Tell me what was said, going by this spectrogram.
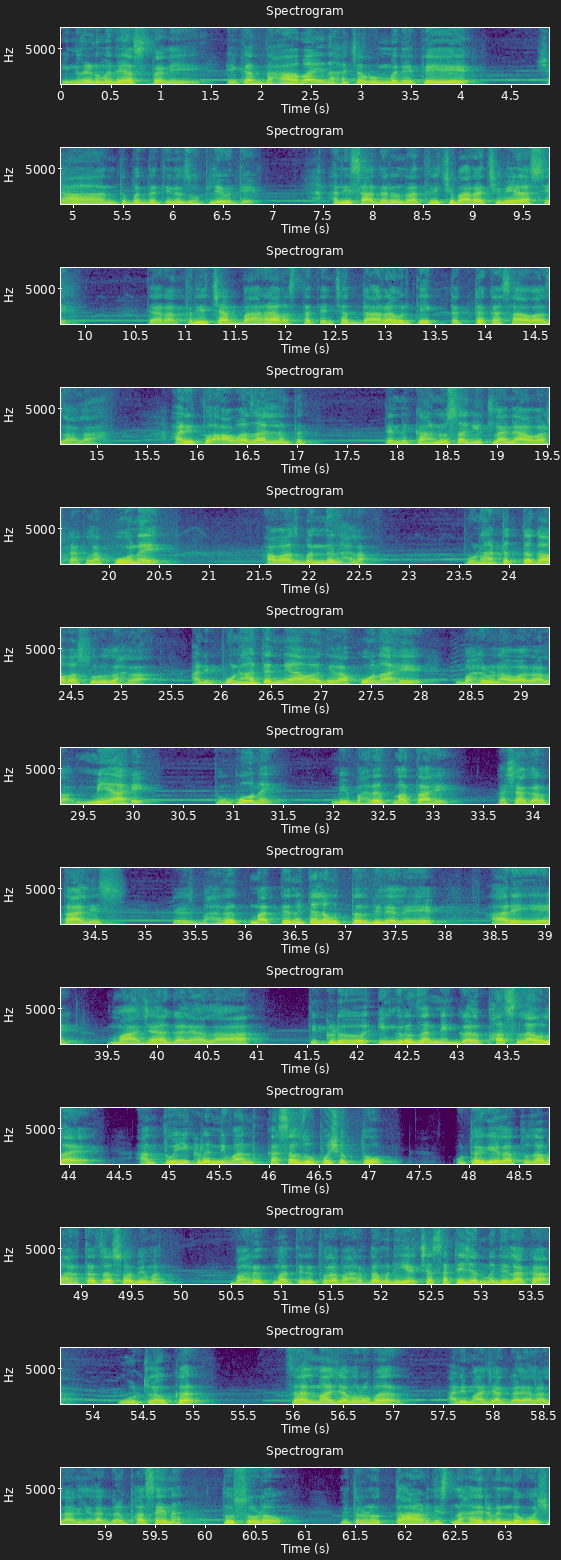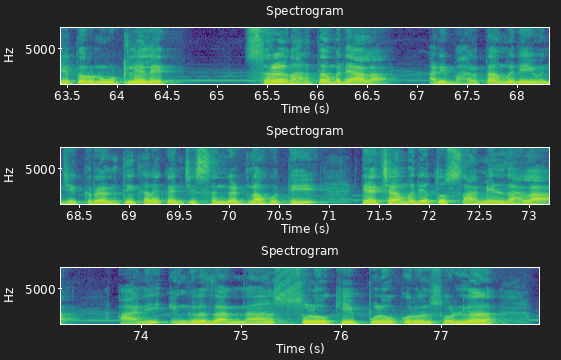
इंग्लंडमध्ये असताना एका दहा बाय दहाच्या रूममध्ये ते शांत पद्धतीनं झोपले होते. आणि साधारण रात्रीची बाराची वेळ असेल त्या रात्रीच्या बारा वाजता त्यांच्या दारावरती एक टकटक असा आवाज आला. आणि तो आवाज आल्यानंतर त्यांनी कानुसा घेतला आणि आवाज टाकला कोण आहे? आवाज बंद झाला. पुन्हा टकटक आवाज सुरू झाला. आणि पुन्हा त्यांनी आवाज दिला कोण आहे? बाहेरून आवाज आला मी आहे. तू कोण आहे? मी भारत माता आहे. कशा करता आलीस? त्यावेळेस भारत मातेने त्याला उत्तर दिलेलं आहे अरे माझ्या गळ्याला तिकडं इंग्रजांनी गळफास लावला आहे आणि तू इकडं निवांत कसा झोपू शकतो? कुठं गेला तुझा भारताचा स्वाभिमान? भारत मातेने तुला भारतामध्ये याच्यासाठी जन्म दिला का? उठ लवकर. चल माझ्याबरोबर आणि माझ्या गळ्याला लागलेला गळफास आहे ना तो सोडव. मित्रांनो ताड दिसणं हा अरविंद घोष हे तरुण उठलेले. आहेत सरळ भारतामध्ये आला आणि भारतामध्ये येऊन जी क्रांतिकारकांची संघटना होती त्याच्यामध्ये तो सामील झाला आणि इंग्रजांना सळो की पळो करून सोडलं.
